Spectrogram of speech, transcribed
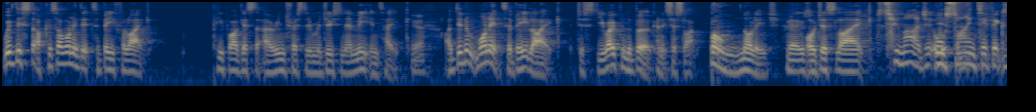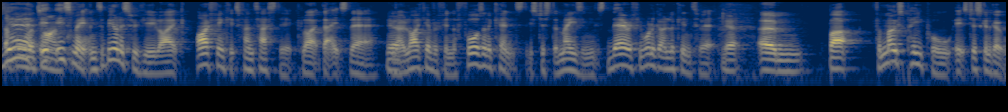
with this stuff because I wanted it to be for like people I guess that are interested in reducing their meat intake. Yeah. I didn't want it to be like just you open the book and it's just like boom knowledge Yeah, was- or just like It's too much. It's all scientific stuff all the time. it is, mate. And to be honest with you, like I think it's fantastic, like that it's there. You know, like everything, the fors and against, it's just amazing. It's there if you want to go and look into it. Yeah. Um, but for most people, it's just going to go.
